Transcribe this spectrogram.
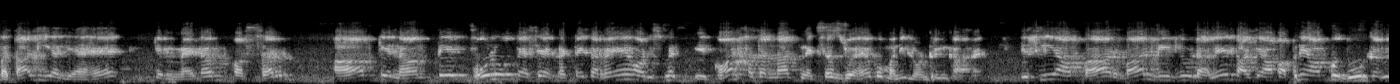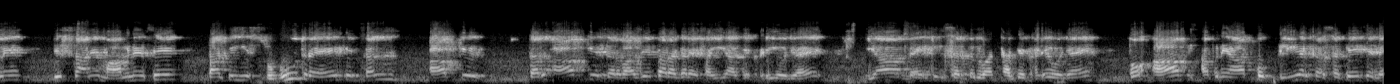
बता दिया गया है कि मैडम और सर आपके नाम पे वो लोग पैसे इकट्ठे कर रहे हैं और इसमें एक और खतरनाक नेक्सस जो है वो मनी लॉन्ड्रिंग का आ रहा है। इसलिए आप बार बार वीडियो डालें ताकि आप अपने आप को दूर कर लें इस सारे मामले से, ताकि ये सबूत रहे कि कल आपके तर, आपके दरवाजे पर अगर एफ़ आई आके खड़ी हो जाए या बैंकिंग सर्कल वाले आके खड़े हो जाए तो आप अपने आप को क्लियर कर सके कि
